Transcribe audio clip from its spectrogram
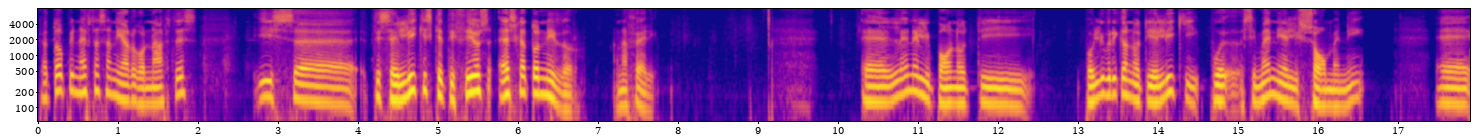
Κατόπιν έφτασαν οι αργοναύτες εις ε, της Ελίκης και τη Θείος έσχα τον Ίδωρ. Αναφέρει. Ε, λένε λοιπόν ότι πολλοί βρήκαν ότι η Ελίκη που ε, σημαίνει ελισσόμενη ε,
